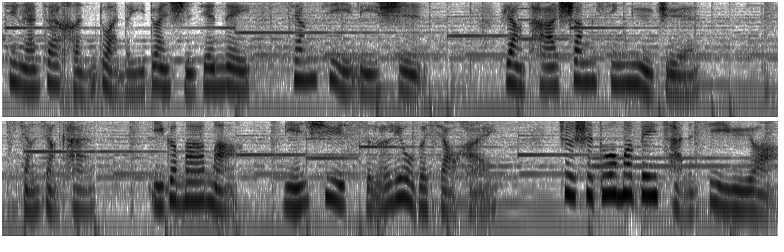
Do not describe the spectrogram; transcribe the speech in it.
竟然在很短的一段时间内相继离世，让她伤心欲绝。想想看，一个妈妈连续死了六个小孩，这是多么悲惨的际遇啊！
